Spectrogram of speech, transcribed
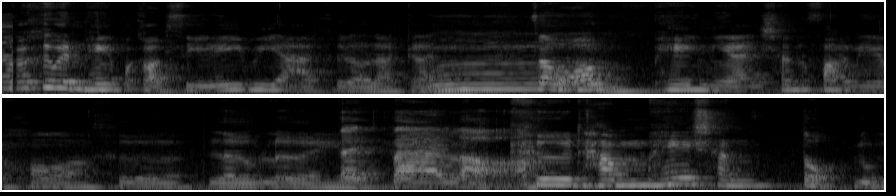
วก็คือเป็นเพลงประกอบซีรีส์ VR คือเรารักกันอืมจะบอกว่าเพลงเนี้ยฉันฟังในฮอลล์คือเลิฟเลยแต่แต่หรอ คือทำให้ฉันตกหลุม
